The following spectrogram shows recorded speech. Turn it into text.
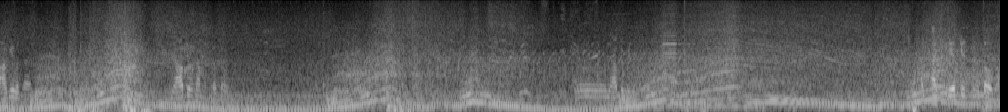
आगे बताया था। यहाँ पे होना मन करता हूँ तो यहाँ पे भी नहीं आई थिंक रेयर केस में होता होगा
